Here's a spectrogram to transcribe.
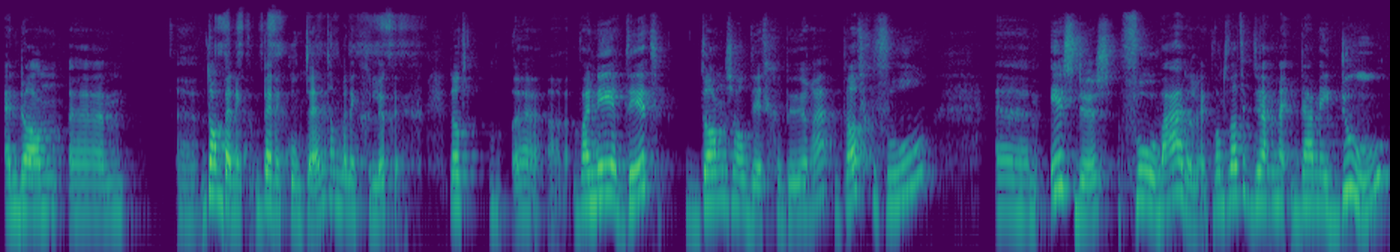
en dan, um, dan ben, ik, ben ik content, dan ben ik gelukkig. Dat wanneer dit, dan zal dit gebeuren. Dat gevoel um, is dus voorwaardelijk. Want wat ik daarmee doe,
